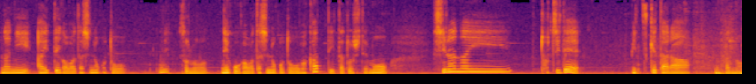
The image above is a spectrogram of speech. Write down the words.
なに相手が私のことを、ね、その猫が私のことを分かっていたとしても知らない土地で見つけたらあの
